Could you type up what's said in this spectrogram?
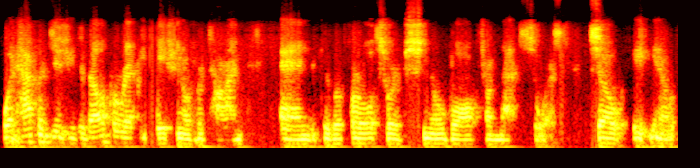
what happens is you develop a reputation over time and the referrals sort of snowball from that source. So, it, you know,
